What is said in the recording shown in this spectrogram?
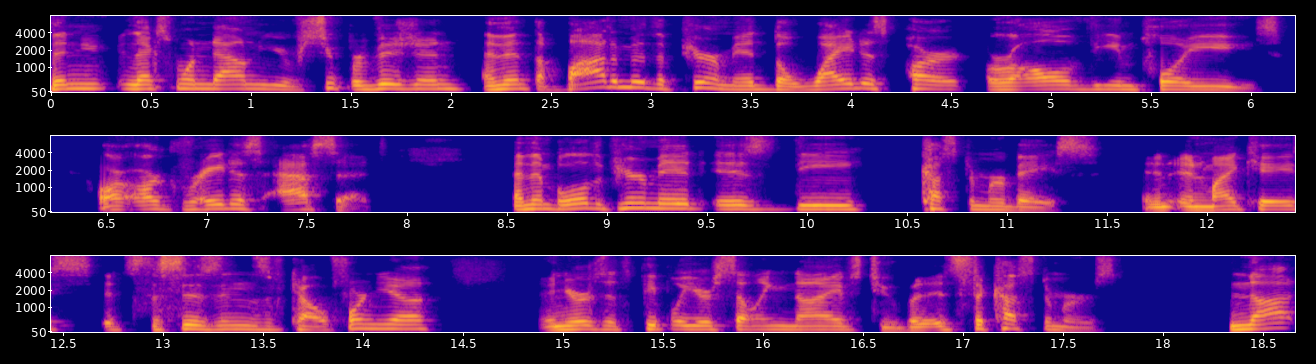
then you, next one down your supervision and then at the bottom of the pyramid the widest part are all of the employees are our greatest asset. And then below the pyramid is the customer base. In, in my case it's the citizens of california and yours it's people you're selling knives to but it's the customers. Not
